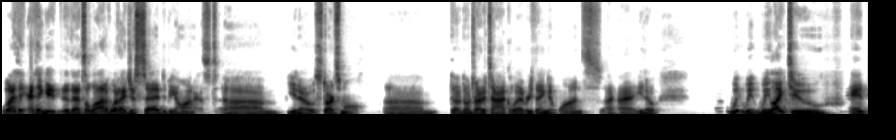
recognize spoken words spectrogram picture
Well, I think I think it, that's a lot of what I just said. To be honest, um, you know, start small. Um, don't don't try to tackle everything at once. I, I, you know, we, we, we like to and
